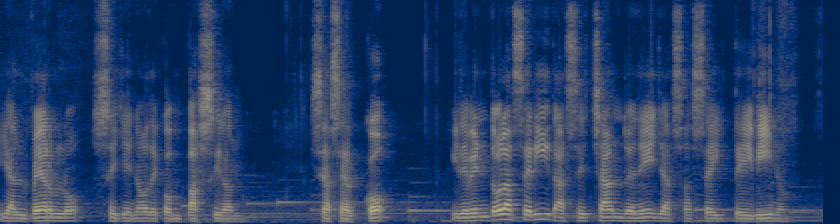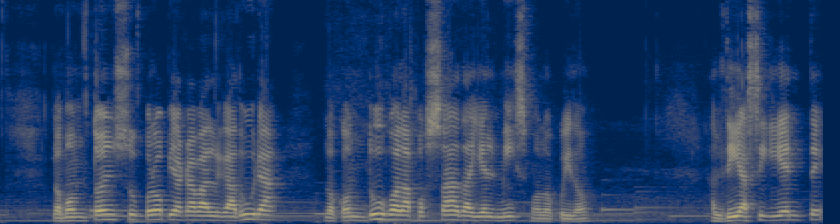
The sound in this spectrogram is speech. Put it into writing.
y al verlo se llenó de compasión. Se acercó y le vendó las heridas echando en ellas aceite y vino. Lo montó en su propia cabalgadura, lo condujo a la posada y él mismo lo cuidó. Al día siguiente,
